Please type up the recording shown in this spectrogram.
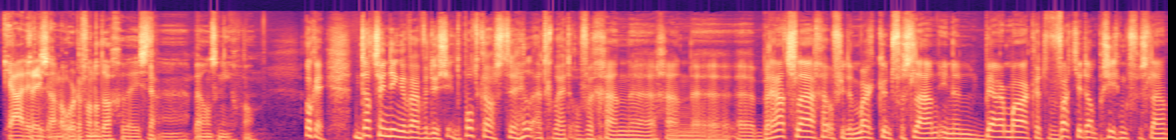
Ja, dit is aan de orde van de dag geweest, ja. uh, bij ons in ieder geval. Oké, dat zijn dingen waar we dus in de podcast eh, heel uitgebreid over gaan, uh, gaan uh, beraadslagen. Of je de markt kunt verslaan in een bear market, wat je dan precies moet verslaan.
